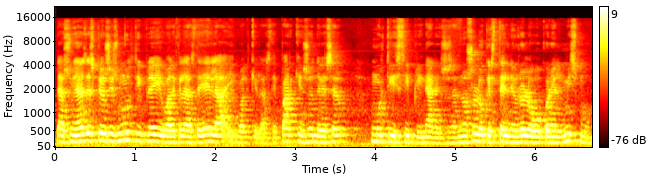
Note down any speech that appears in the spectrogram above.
las unidades de esclerosis múltiple, igual que las de ELA, igual que las de Parkinson, deben ser multidisciplinares. O sea, no solo que esté el neurólogo con él mismo,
